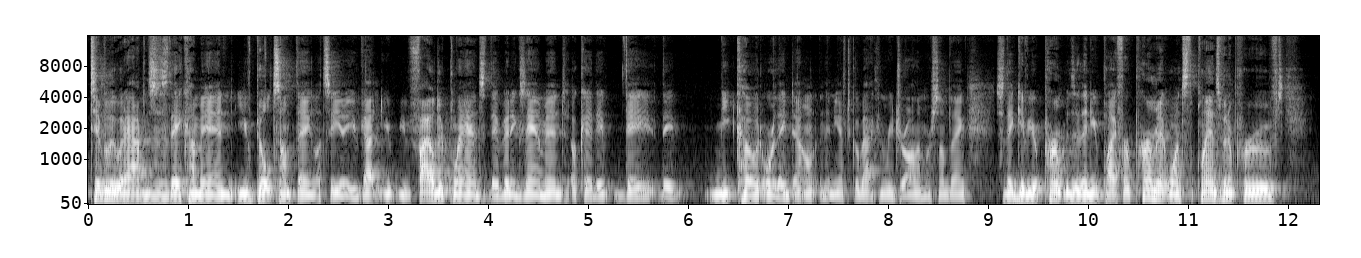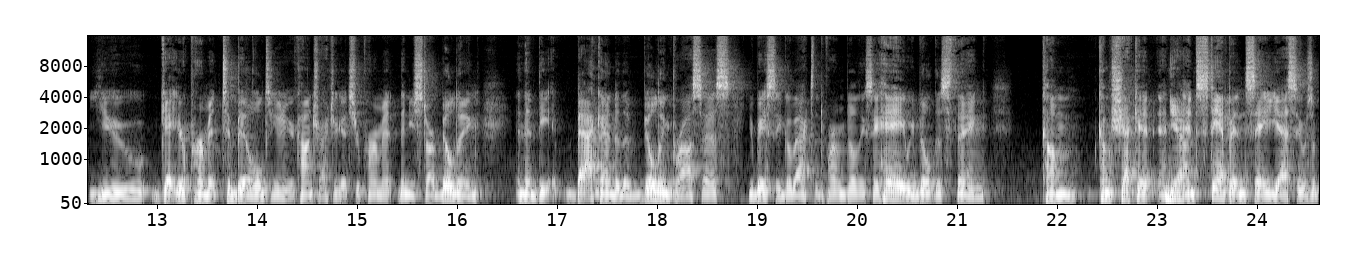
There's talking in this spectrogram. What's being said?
typically what happens is they come in, you've built something. Let's say you know, you've got you, you've filed your plans, they've been examined. Okay, they they they meet code or they don't, and then you have to go back and redraw them or something. So they give you a permit, and then you apply for a permit. Once the plan's been approved, you get your permit to build. You know, your contractor gets your permit, then you start building, and then the back end of the building process, you basically go back to the Department of Building, and say, hey, we built this thing. Come, come check it and, Yeah. and stamp it and say yes, it was a,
